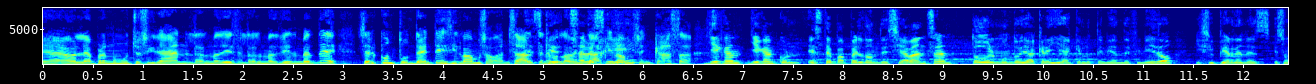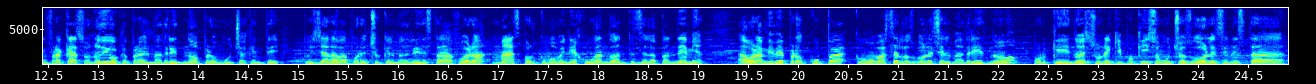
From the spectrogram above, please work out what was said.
eh, le aprendo mucho a Zidane, el Real Madrid es el Real Madrid. En vez de ser contundente y decir vamos a avanzar, Es tenemos que, la ¿sabes ventaja y vamos en casa. Llegan, llegan con este papel donde si avanzan, todo el mundo ya creía que lo tenían definido y si pierden es, es un fracaso. No digo que para el Madrid no, pero mucha gente pues ya daba por hecho que el Madrid estaba afuera, más por cómo venía jugando antes de la pandemia. Ahora a mí me preocupa cómo va a ser los goles el Madrid, ¿no? Porque no es un equipo que hizo muchos goles en esta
